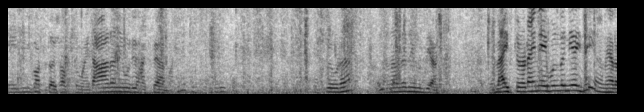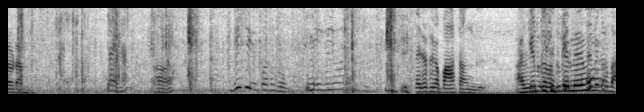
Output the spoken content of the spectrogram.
এই দিন করতে হয় সবসময়। টানাটানির মধ্যে থাকতে আমার। উপরে ওঠা টানাটানির মধ্যে আসে লাইফ চড়াটাই নিয়ে এই পর্যন্ত নিয়ে আইছি এখন হেরা ওটা তাই না? হ্যাঁ। বেশি কথা কম এইগুলিও এটা থেকে পাঁচ আঙ্গ। আমি কি করবা তুমি? করবা।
